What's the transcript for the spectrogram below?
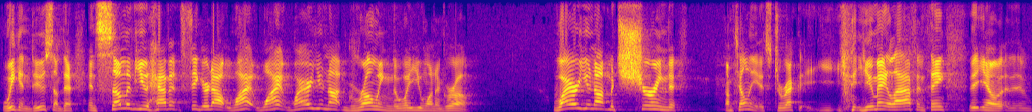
We can do something. And some of you haven't figured out why, why, why are you not growing the way you want to grow? Why are you not maturing? The, I'm telling you, it's direct. You may laugh and think that, you know,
